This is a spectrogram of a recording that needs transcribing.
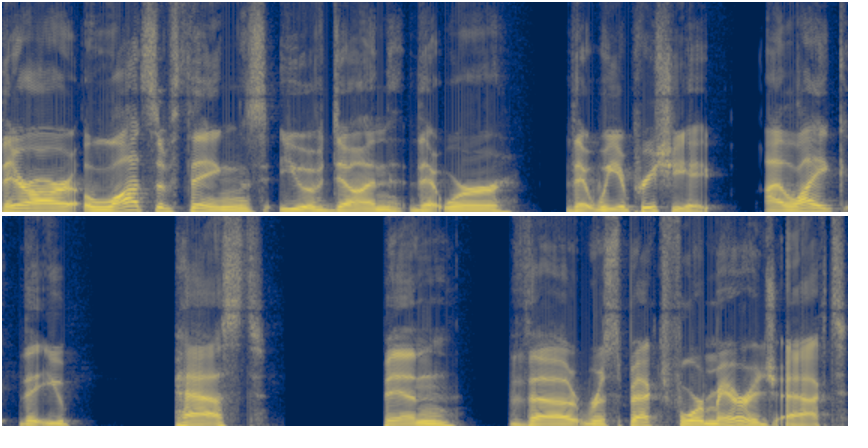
There are lots of things you have done that were that we appreciate. I like that you passed Ben the Respect for Marriage Act.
